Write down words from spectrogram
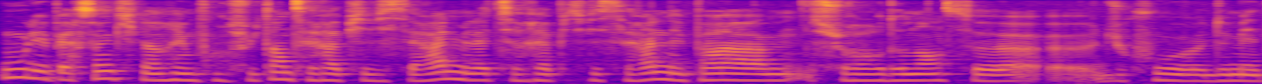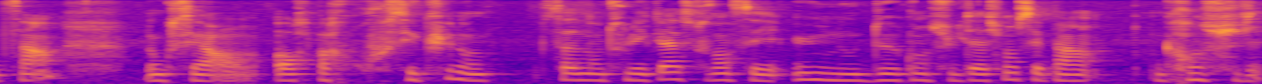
ou les personnes qui viendraient me consulter en thérapie viscérale mais la thérapie viscérale n'est pas euh, sur ordonnance du coup de médecin donc c'est hors parcours sécu donc ça dans tous les cas souvent c'est une ou deux consultations c'est pas un grand suivi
